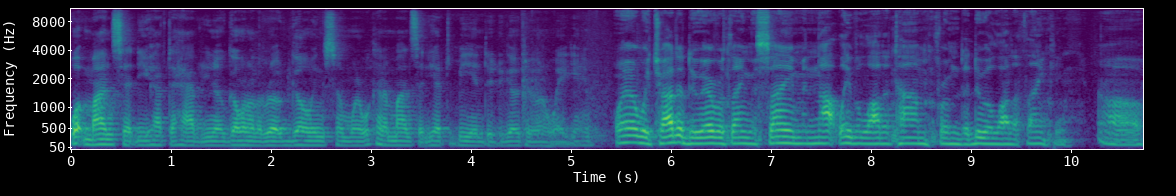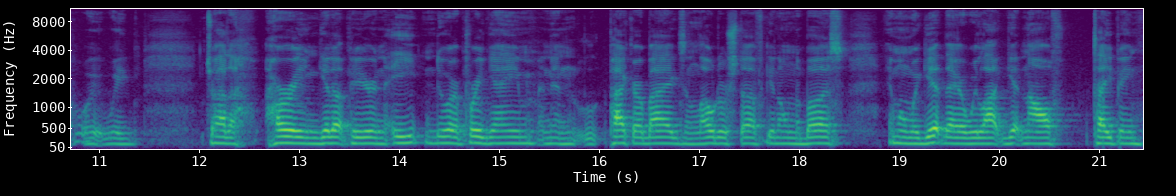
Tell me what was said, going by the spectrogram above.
what mindset do you have to have, you know, going on the road, going somewhere? What kind of mindset do you have to be into to go to an away game? Well, we try to do everything the same and not leave a lot of time for them to do a lot of thinking. Uh, we, we try to hurry and get up here and eat and do our pregame and then pack our bags and load our stuff, get on the bus. And when we get there, we like getting off, taping,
